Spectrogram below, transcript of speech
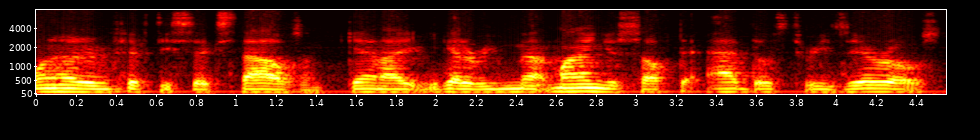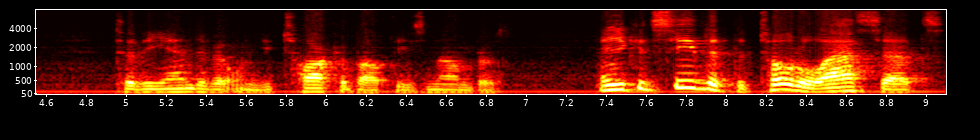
16,156,000. Again, I, you got to remind yourself to add those three zeros to the end of it when you talk about these numbers. And you can see that the total assets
